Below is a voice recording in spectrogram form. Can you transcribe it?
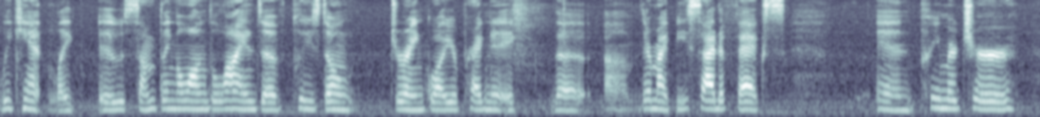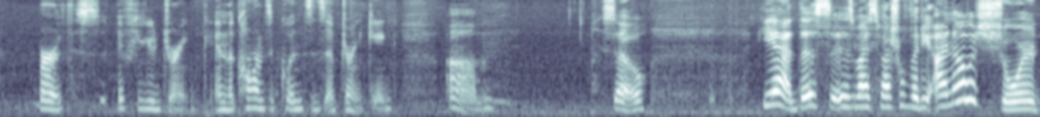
we can't like it was something along the lines of please don't drink while you're pregnant it, the um, there might be side effects and premature births if you drink and the consequences of drinking. Um, so yeah this is my special video. I know it's short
